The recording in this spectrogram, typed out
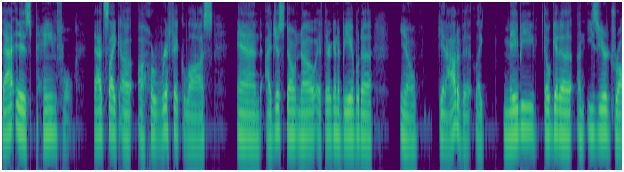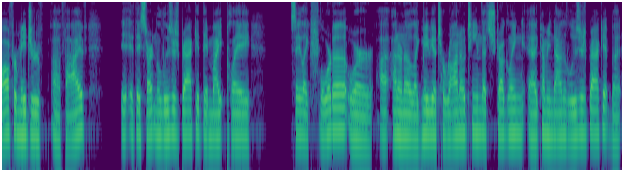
that is painful. That's like a, a horrific loss. And I just don't know if they're going to be able to, you know, get out of it. Like maybe they'll get a an easier draw for major uh, five. If they start in the losers bracket, they might play, say, like Florida or I, I don't know, like maybe a Toronto team that's struggling uh, coming down to the losers bracket. But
